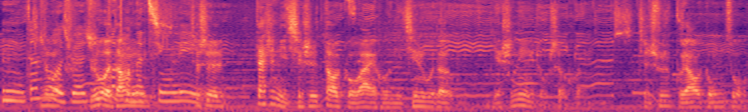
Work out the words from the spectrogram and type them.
嗯，但是我觉得如果不同的经历就是。但是你其实到国外以后，你进入的也是另一种社会，只是不要工作，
